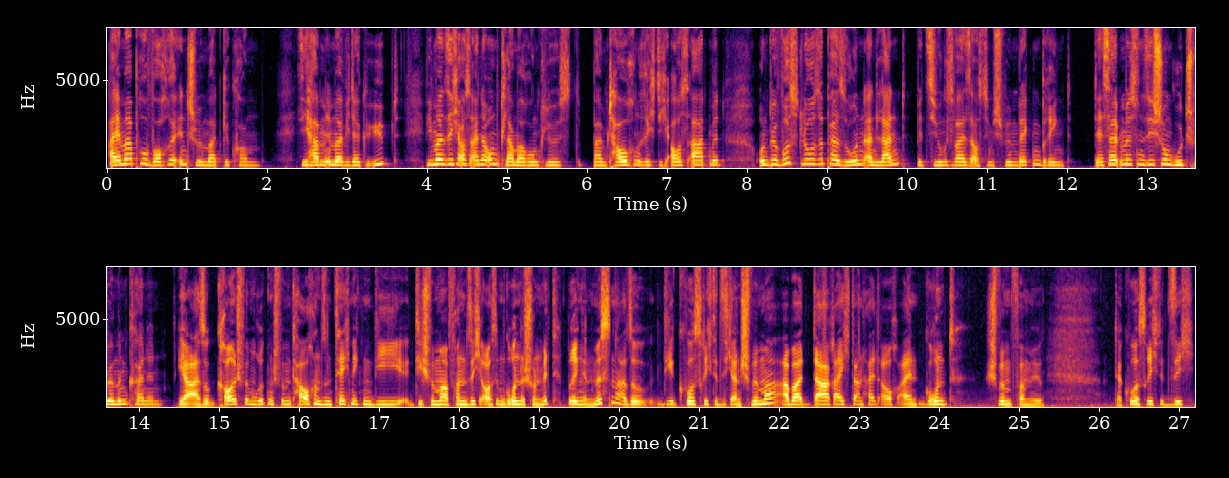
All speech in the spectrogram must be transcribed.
einmal pro Woche ins Schwimmbad gekommen. Sie haben immer wieder geübt, wie man sich aus einer Umklammerung löst, beim Tauchen richtig ausatmet und bewusstlose Personen an Land bzw. aus dem Schwimmbecken bringt. Deshalb müssen sie schon gut schwimmen können. Ja, also Kraulschwimmen, Rückenschwimmen, Tauchen sind Techniken, die die Schwimmer von sich aus im Grunde schon mitbringen müssen. Also der Kurs richtet sich an Schwimmer, aber da reicht dann halt auch ein Grundschwimmvermögen. Der Kurs richtet sich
